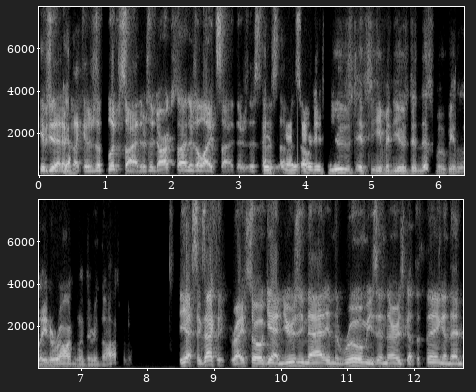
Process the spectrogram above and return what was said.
gives you that yeah. like there's a flip side, there's a dark side, there's a light side, there's this kind it's, of stuff. And, so, and it's used. It's even used in this movie later on when they're in the hospital. Yes, exactly. Right. So again, using that in the room, he's in there, he's got the thing, and then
